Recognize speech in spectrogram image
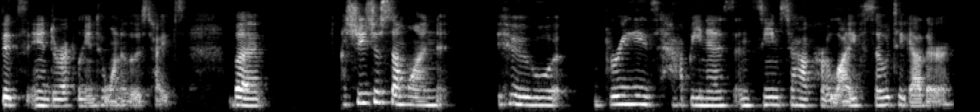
fits in directly into one of those types. But she's just someone who breathes happiness and seems to have her life so together.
